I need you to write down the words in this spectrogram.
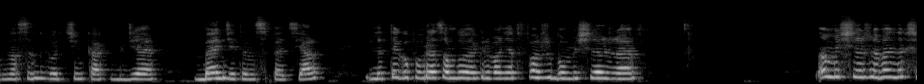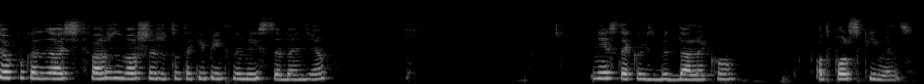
w następnych odcinkach, gdzie będzie ten specjal. I dlatego powracam do nagrywania twarzy, bo myślę, że no myślę, że będę chciał pokazywać twarz, zwłaszcza, że to takie piękne miejsce będzie. Nie jest to jakoś zbyt daleko od Polski, więc.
